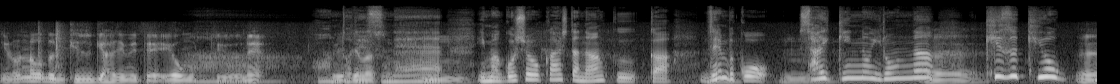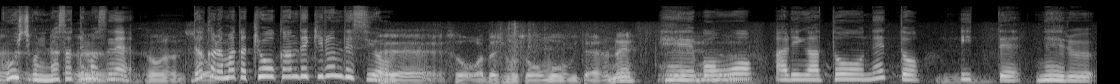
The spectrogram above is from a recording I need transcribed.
え。いろんなことに気づき始めて読むっていうね本当ですね、うん。今ご紹介した何句か全部こう、うん。最近のいろんなええ。気づきをええ五七五になさってますね、ええ。そうなんですよ。だからまた共感できるんですよ、ええ。そう私もそう思うみたいなね。平凡をありがとうねと言って寝る、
